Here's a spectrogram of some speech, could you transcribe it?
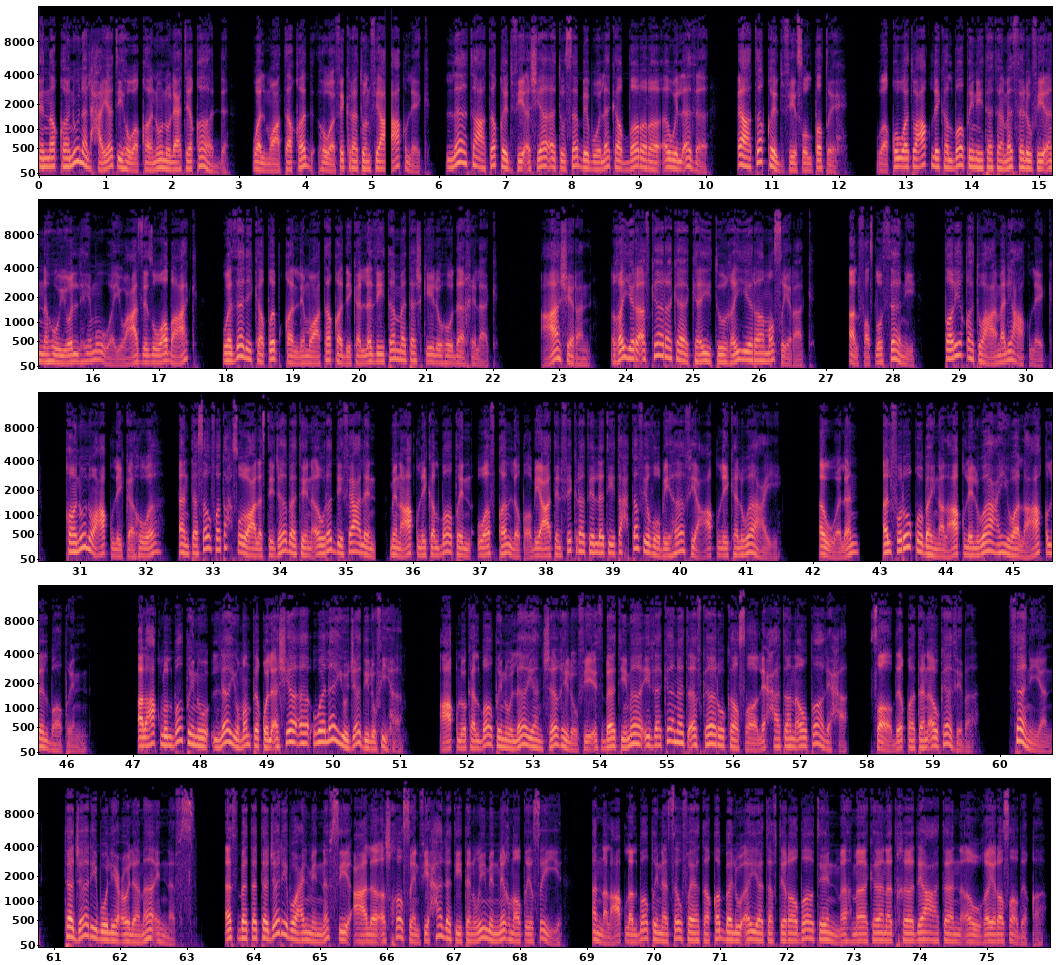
إن قانون الحياة هو قانون الاعتقاد والمعتقد هو فكرة في عقلك. لا تعتقد في أشياء تسبب لك الضرر أو الأذى. اعتقد في سلطته. وقوة عقلك الباطن تتمثل في أنه يلهم ويعزز وضعك وذلك طبقا لمعتقدك الذي تم تشكيله داخلك. عاشرا غير أفكارك كي تغير مصيرك. الفصل الثاني طريقة عمل عقلك. قانون عقلك هو أنت سوف تحصل على استجابة أو رد فعل من عقلك الباطن وفقا لطبيعة الفكرة التي تحتفظ بها في عقلك الواعي. أولا الفروق بين العقل الواعي والعقل الباطن. العقل الباطن لا يمنطق الأشياء ولا يجادل فيها. عقلك الباطن لا ينشغل في إثبات ما إذا كانت أفكارك صالحة أو طالحة صادقة أو كاذبة. ثانيا تجارب لعلماء النفس. أثبتت تجارب علم النفس على أشخاص في حالة تنويم مغناطيسي أن العقل الباطن سوف يتقبل أي افتراضات مهما كانت خادعة أو غير صادقة.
